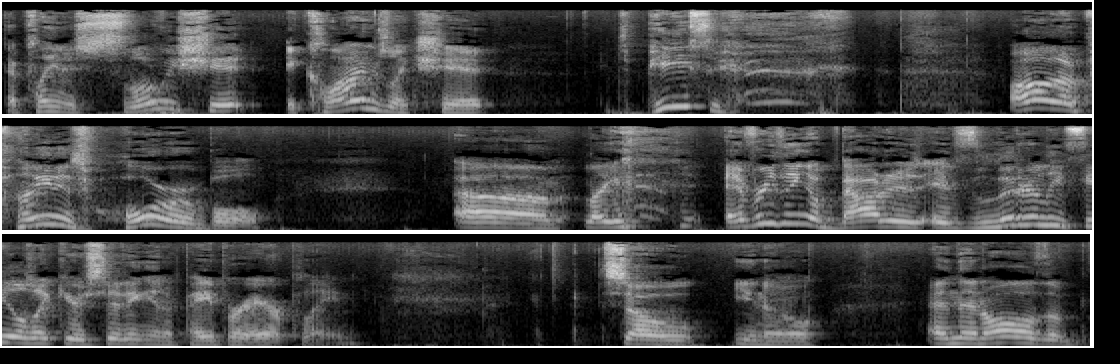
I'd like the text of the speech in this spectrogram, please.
that plane is slow as shit. It climbs like shit. It's a piece of. oh, the plane is horrible. Um, like everything about it, it literally feels like you're sitting in a paper airplane. So you know, and then all the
